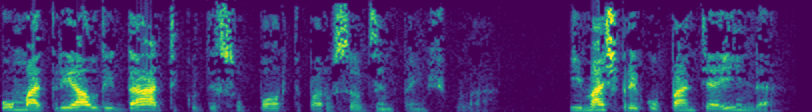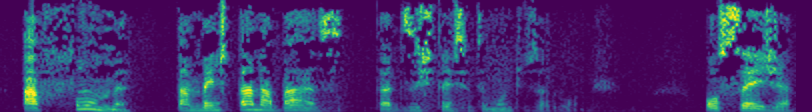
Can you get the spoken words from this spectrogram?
o material didático de suporte para o seu desempenho escolar. E mais preocupante ainda, a fome também está na base da desistência de muitos alunos. Ou seja,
